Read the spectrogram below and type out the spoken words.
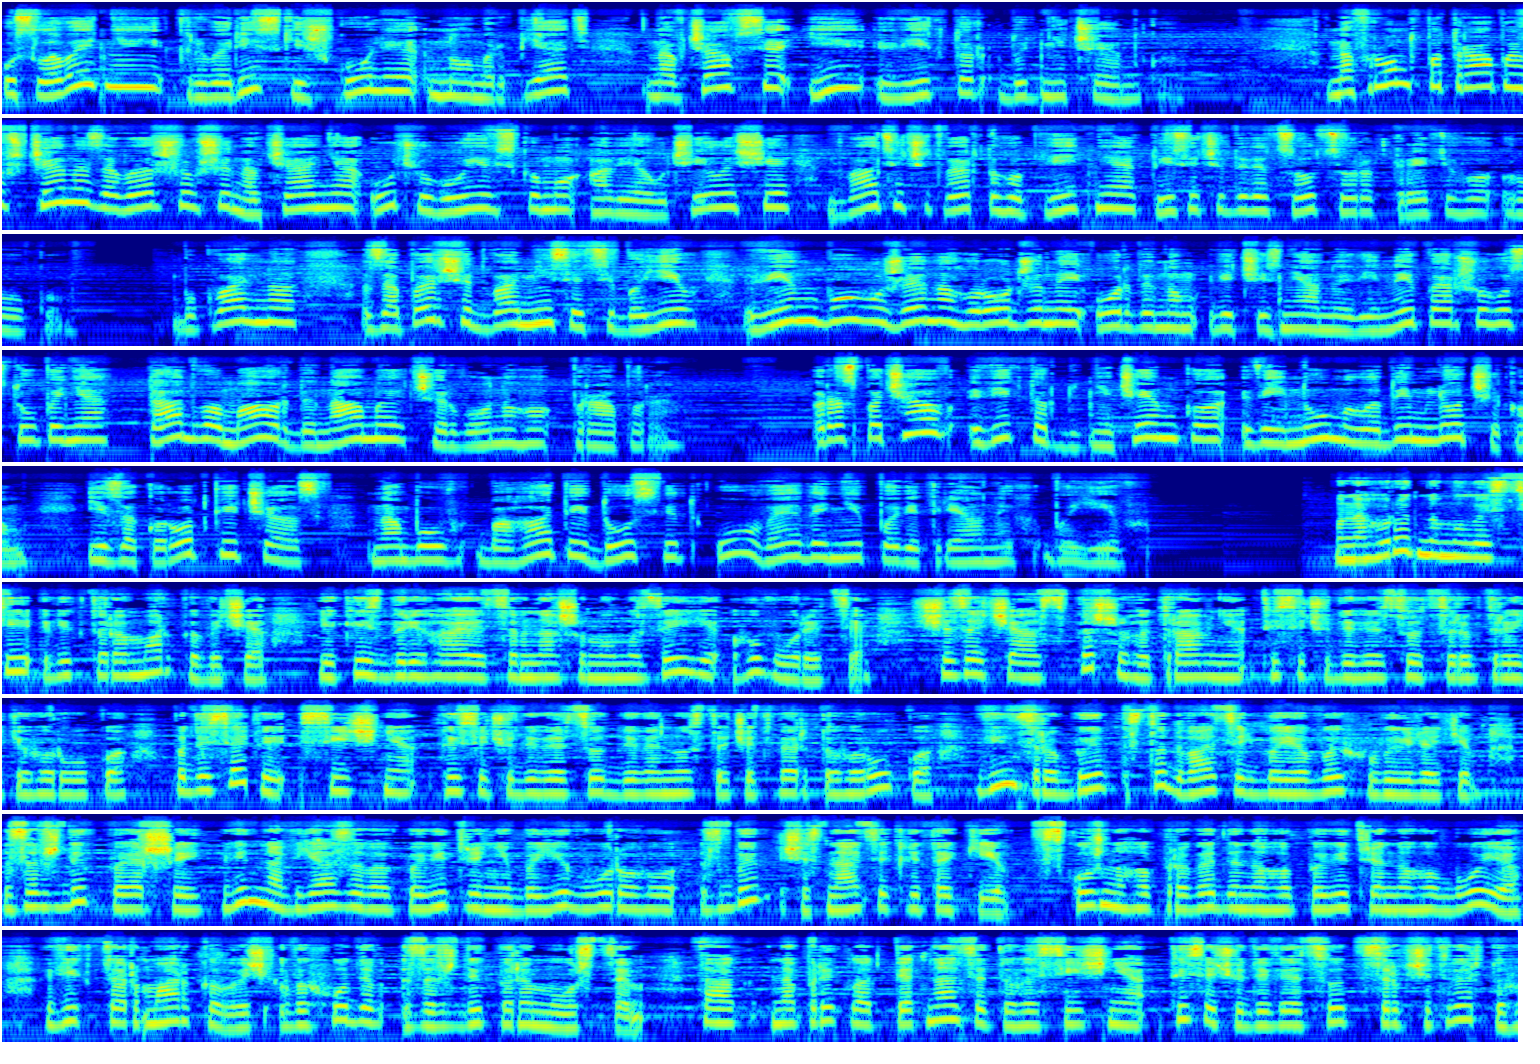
У славетній Криворізькій школі номер 5 навчався і Віктор Дудніченко. На фронт потрапив, ще не завершивши навчання у Чугуївському авіаучилищі 24 квітня 1943 року. Буквально за перші два місяці боїв він був уже нагороджений орденом вітчизняної війни першого ступеня та двома орденами Червоного прапора. Розпочав Віктор Дудніченко війну молодим льотчиком і за короткий час набув багатий досвід у веденні повітряних боїв. У нагородному листі Віктора Марковича, який зберігається в нашому музеї, говориться, що за час з 1 травня 1943 року по 10 січня 1994 року він зробив 120 бойових вильотів. Завжди перший він нав'язував повітряні бої ворогу, збив 16 літаків. З кожного проведеного повітряного бою Віктор Маркович виходив завжди переможцем. Так, наприклад, 15 січня 1944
